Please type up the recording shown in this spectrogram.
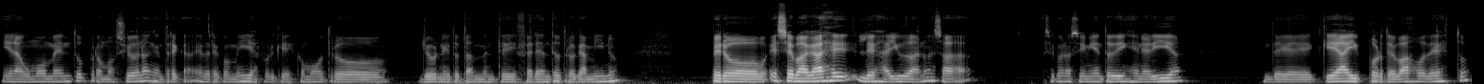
y en algún momento promocionan, entre, entre comillas, porque es como otro, journey totalmente diferente, otro camino. Pero ese bagaje les ayuda, ¿no? Esa, ese conocimiento de ingeniería, de qué hay por debajo de esto.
